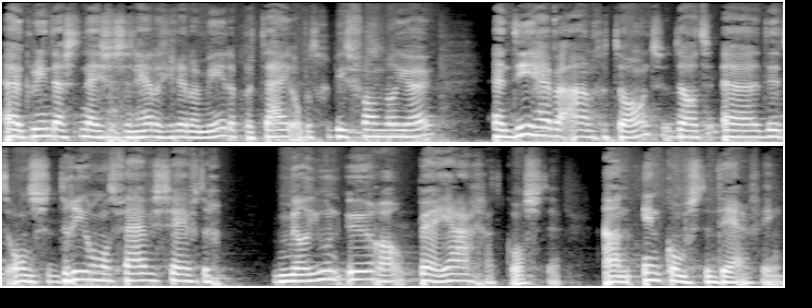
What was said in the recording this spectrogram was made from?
Uh, Green Destinations is een hele gerenommeerde partij op het gebied van milieu. En die hebben aangetoond dat dit ons 375 miljoen euro per jaar gaat kosten... aan inkomstenderving.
